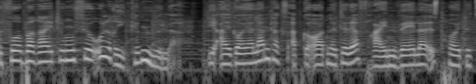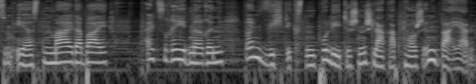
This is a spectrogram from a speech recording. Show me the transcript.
erste Vorbereitung für Ulrike Müller. Die Allgäuer Landtagsabgeordnete der Freien Wähler ist heute zum ersten Mal dabei als Rednerin beim wichtigsten politischen Schlagabtausch in Bayern,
